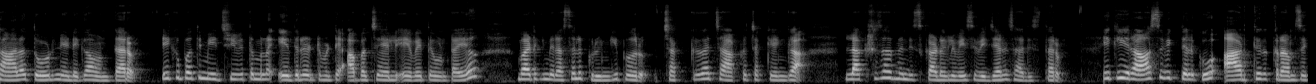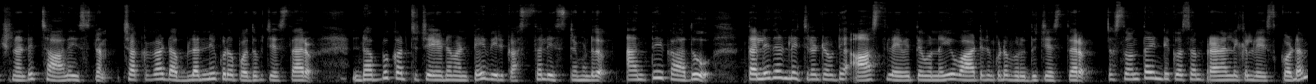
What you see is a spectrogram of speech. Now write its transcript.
చాలా తోడు నీడిగా ఉంటారు. ఇకపోతే మీ జీవితంలో ఎదురైనటువంటి అపచయాలు ఏవైతే ఉంటాయో వాటికి మీరు అసలు కృంగిపోరు. చక్కగా చాకచక్యంగా లక్ష శాతం అడుగులు వేసి విజయాన్ని సాధిస్తారు. ఇక ఈ రాశి వ్యక్తులకు ఆర్థిక క్రమశిక్షణ అంటే చాలా ఇష్టం. చక్కగా డబ్బులన్నీ కూడా పొదుపు చేస్తారు. డబ్బు ఖర్చు చేయడం అంటే వీరికి అస్సలు ఇష్టం ఉండదు. అంతేకాదు తల్లిదండ్రులు ఇచ్చినటువంటి ఆస్తులు ఏవైతే ఉన్నాయో వాటిని కూడా వృద్ధి చేస్తారు. సొంత ఇంటి కోసం ప్రణాళికలు వేసుకోవడం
